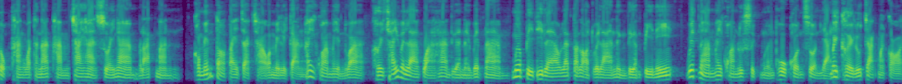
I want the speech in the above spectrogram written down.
ดกทางวัฒนธรรมชายหาดสวยงามรักมัน คอมเมนต์ต่อไปจากชาวอเมริกันให้ความเห็นว่าเคยใช้เวลากว่า 5 เดือนในเวียดนาม เมื่อปีที่แล้วและตลอดเวลา 1 เดือนปีนี้ เวียดนามให้ความรู้สึกเหมือนผู้คนส่วนใหญ่ไม่เคยรู้จักมาก่อน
